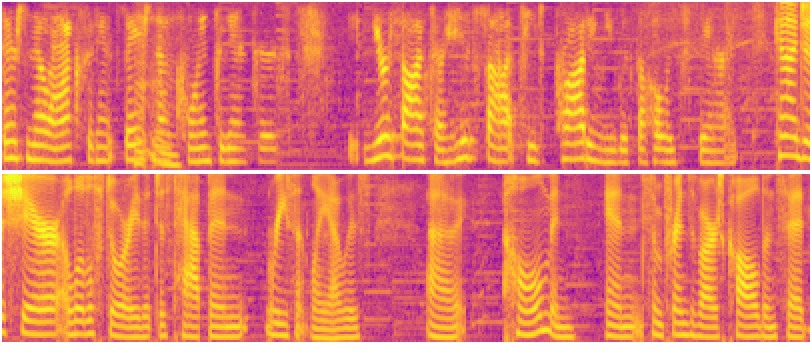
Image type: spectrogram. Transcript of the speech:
there's no accidents, there's Mm-mm. no coincidences. Your thoughts are His thoughts. He's prodding you with the Holy Spirit. Can I just share a little story that just happened recently? I was uh, home and and some friends of ours called and said,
